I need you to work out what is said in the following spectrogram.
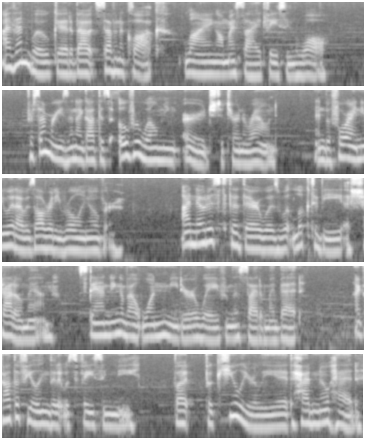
I then woke at about 7 o'clock, lying on my side facing the wall. For some reason, I got this overwhelming urge to turn around, and before I knew it, I was already rolling over. I noticed that there was what looked to be a shadow man, standing about one meter away from the side of my bed. I got the feeling that it was facing me, but peculiarly, it had no head.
